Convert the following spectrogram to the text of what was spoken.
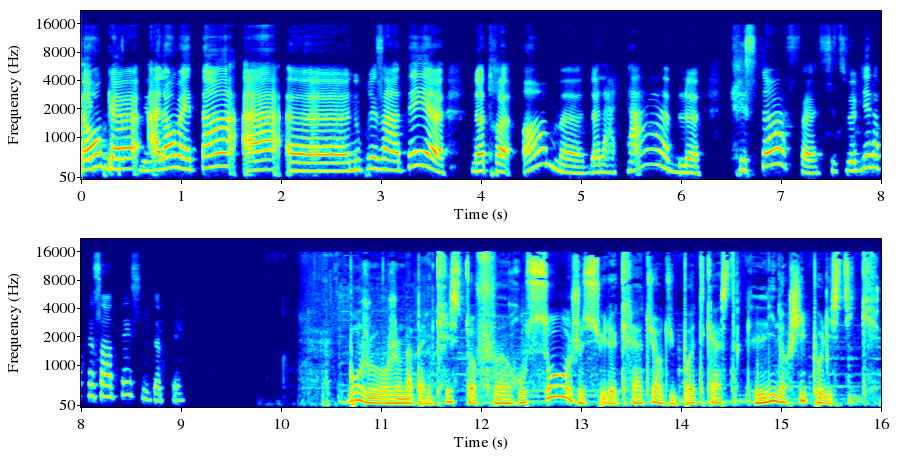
Donc, euh, allons maintenant à euh, nous présenter euh, notre homme de la table, Christophe. Si tu veux bien te présenter, s'il te plaît. Bonjour, je m'appelle Christophe Rousseau, je suis le créateur du podcast Leadership Holistique.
